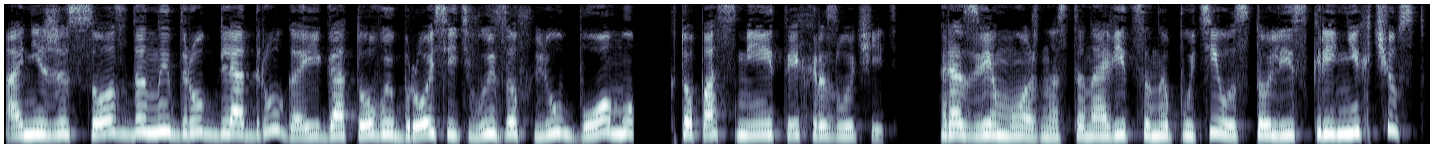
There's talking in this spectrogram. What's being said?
Они же созданы друг для друга и готовы бросить вызов любому, кто посмеет их разлучить. Разве можно становиться на пути у столь искренних чувств?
